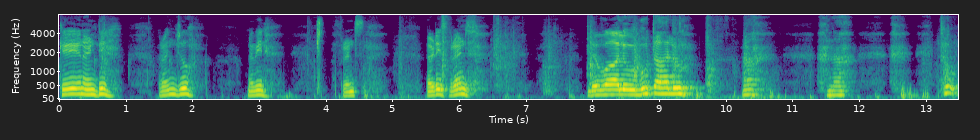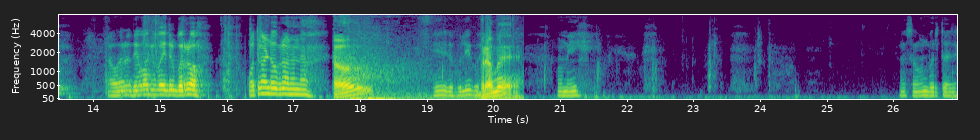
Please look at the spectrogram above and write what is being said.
K nineteen Ranju Naveen. Friends, that is friends. ದೆವ್ವಾಲು ಭೂತಾಲು ನಾ ನಾ ಥೂ. ಅವರು ದೆವ್ವಾಗಿ ಬೈದ್ರು ಬರ್ರೋ ಹೊತ್ಕೊಂಡು ಹೋಗ್ರೋ ನನ್ನ. ಏನಿದು ಹುಲಿ ಭ್ರಮೆ. ಮಮ್ಮಿ. ಸೌಂಡ್ ಬರ್ತಾ ಇದೆ.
